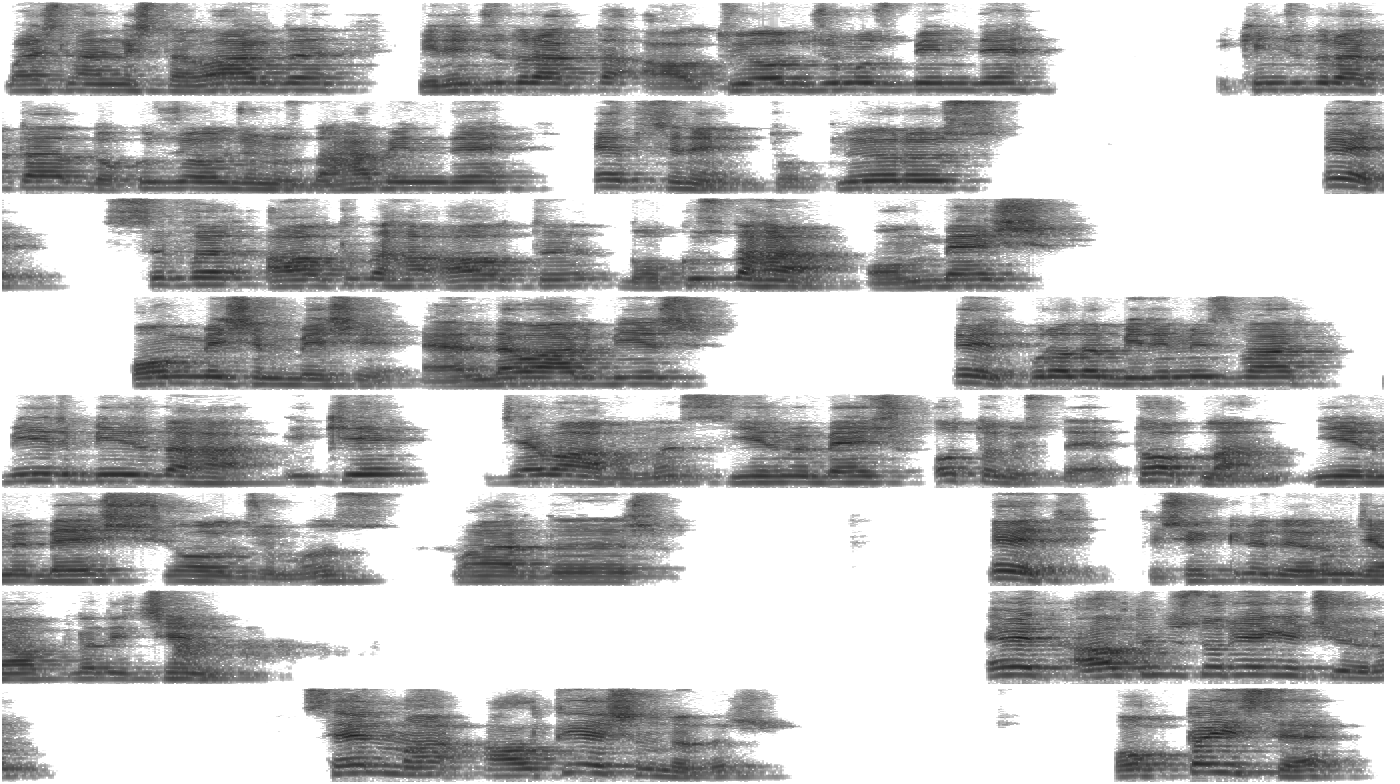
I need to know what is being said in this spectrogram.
başlangıçta vardı. Birinci durakta 6 yolcumuz bindi. İkinci durakta 9 yolcumuz daha bindi. Hepsini topluyoruz. Evet, 0, 6 daha 6, 9 daha 15. 15'in 5'i elde var 1. Evet, burada birimiz var. 1, 1 daha 2. Cevabımız 25. Otobüste toplam 25 yolcumuz vardır. Evet, teşekkür ediyorum cevaplar için. Evet, 6. soruya geçiyorum. Selma 6 yaşındadır. Oktay ise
